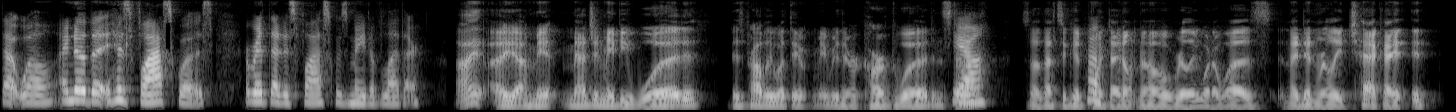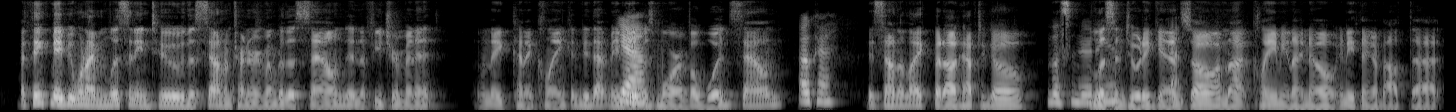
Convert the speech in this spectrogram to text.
that well. I know that his flask was. I read that his flask was made of leather. I I ma- imagine maybe wood is probably what they maybe they were carved wood and stuff. Yeah. So that's a good Huh. point. I don't know really what it was, and I didn't really check. I it I think maybe when I'm listening to the sound, I'm trying to remember the sound in a future minute when they kind of clank and do that. Maybe Yeah. it was more of a wood sound. Okay, It sounded like, but I'd have to go listen to it. listen again. to it again. Yeah. So I'm not claiming I know anything about that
